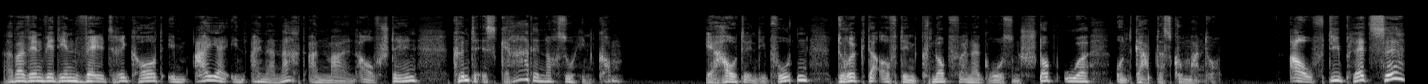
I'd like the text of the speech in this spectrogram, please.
Aber wenn wir den Weltrekord im Eier in einer Nacht anmalen aufstellen, könnte es gerade noch so hinkommen. Er haute in die Pfoten, drückte auf den Knopf einer großen Stoppuhr und gab das Kommando. Auf die Plätze,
